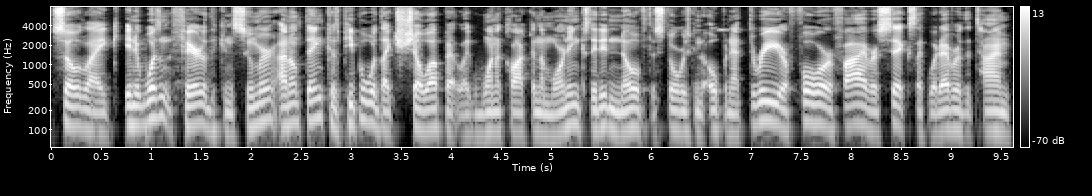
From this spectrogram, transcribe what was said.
So like, and it wasn't fair to the consumer, I don't think, because people would like show up at like one o'clock in the morning because they didn't know if the store was going to open at three or four or five or six, like whatever the time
